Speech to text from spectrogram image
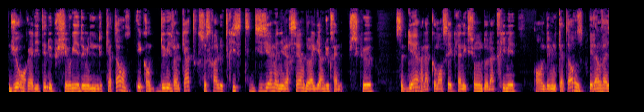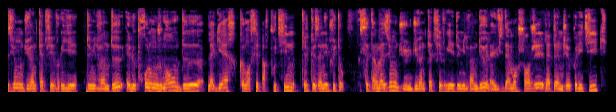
dure en réalité depuis février 2014 et qu'en 2024, ce sera le triste dixième anniversaire de la guerre d'Ukraine, puisque cette guerre, elle a commencé avec l'annexion de la Crimée en 2014 et l'invasion du 24 février 2022 est le prolongement de la guerre commencée par Poutine quelques années plus tôt. Cette invasion du, du 24 février 2022, elle a évidemment changé la donne géopolitique,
